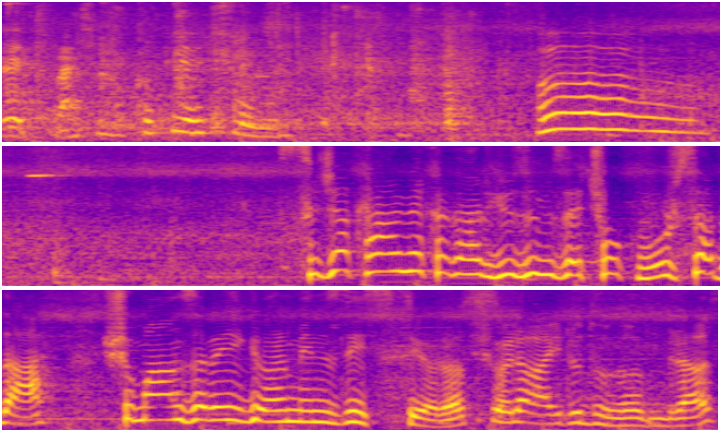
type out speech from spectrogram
Evet ben şimdi kapıyı açıyorum. Sıcak her ne kadar yüzümüze çok vursa da şu manzarayı görmenizi istiyoruz. Şöyle ayrı duralım biraz.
